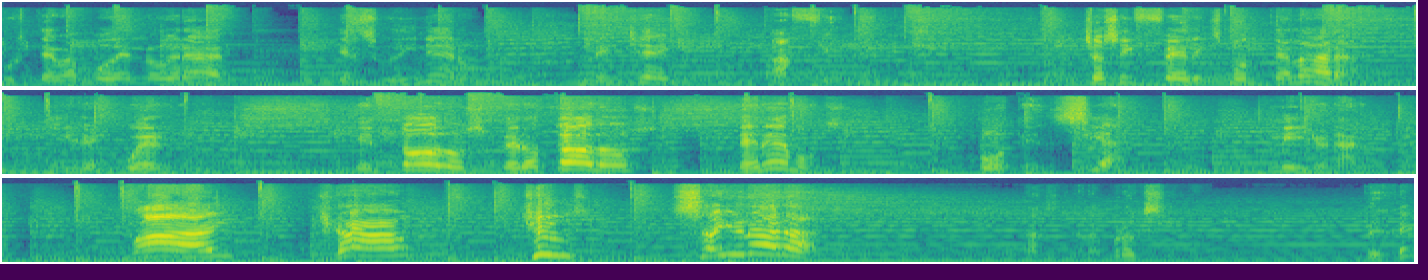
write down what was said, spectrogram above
usted va a poder lograr su dinero le llegue a fin de mes. Yo soy Félix Montelara y recuerden que todos, pero todos, tenemos potencial millonario. Bye, chao, chus, sayonara. Hasta la próxima, bebé.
